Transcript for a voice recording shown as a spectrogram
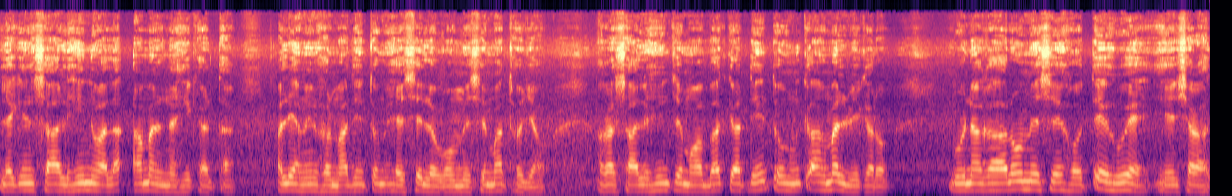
لیکن صالحین والا عمل نہیں کرتا۔ علی ہمیں فرماتے ہیں، تم ایسے لوگوں میں سے مت ہو جاؤ۔ اگر صالحین سے محبت کرتے ہیں تو ان کا عمل بھی کرو۔ گناہ گاروں میں سے ہوتے ہوئے یہ شخص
